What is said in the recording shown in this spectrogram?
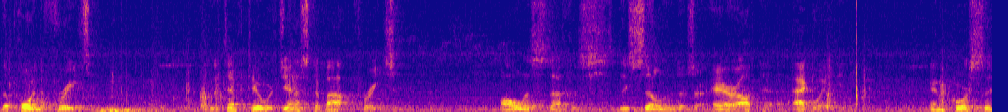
the point of freezing. And the temperature was just about freezing. All this stuff is, these cylinders are air actuated. And of course, the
